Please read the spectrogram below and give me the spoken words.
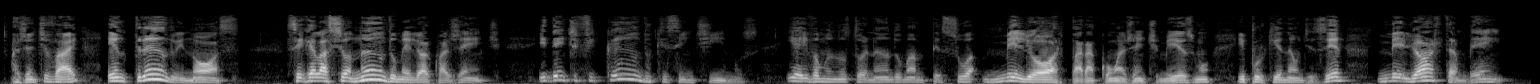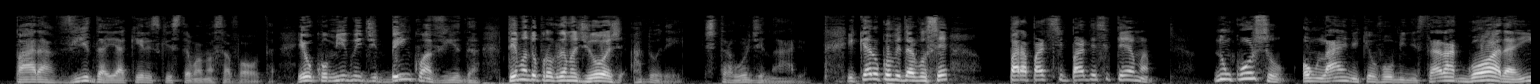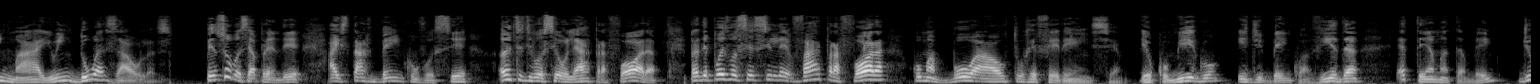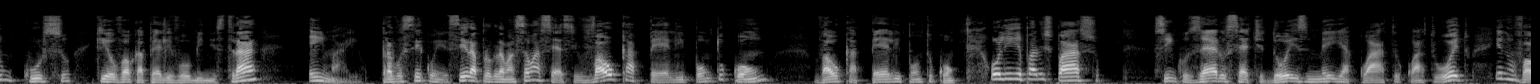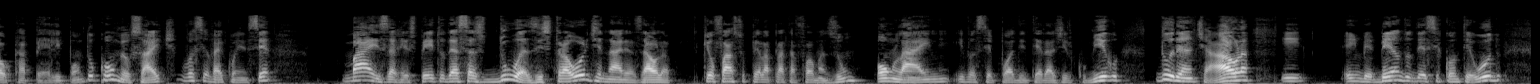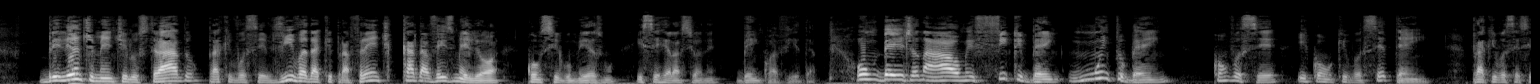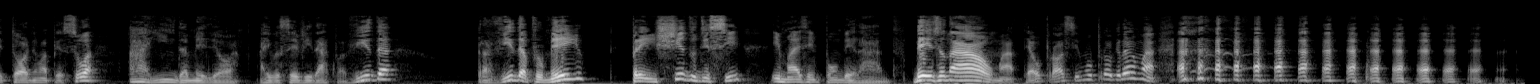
a gente vai entrando em nós, se relacionando melhor com a gente, identificando o que sentimos e aí vamos nos tornando uma pessoa melhor para com a gente mesmo e, por que não dizer, melhor também para a vida e aqueles que estão à nossa volta. Eu comigo e de bem com a vida. Tema do programa de hoje, adorei, extraordinário. E quero convidar você para participar desse tema. Num curso online que eu vou ministrar agora em maio, em duas aulas. Pensou você aprender a estar bem com você antes de você olhar para fora, para depois você se levar para fora com uma boa autorreferência. Eu comigo e de bem com a vida é tema também de um curso que eu, Valcapelli, vou ministrar em maio. Para você conhecer a programação, acesse valcapelli.com, valcapelli.com, ou ligue para o espaço 50726448 e no valcapelli.com, meu site, você vai conhecer mais a respeito dessas duas extraordinárias aulas que eu faço pela plataforma Zoom online e você pode interagir comigo durante a aula e embebendo desse conteúdo brilhantemente ilustrado para que você viva daqui para frente cada vez melhor consigo mesmo e se relacione bem com a vida. Um beijo na alma e fique bem, muito bem, com você e com o que você tem, para que você se torne uma pessoa ainda melhor. Aí você virá com a vida, para a vida, para o meio, preenchido de si e mais empoderado. Beijo na alma. Até o próximo programa.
